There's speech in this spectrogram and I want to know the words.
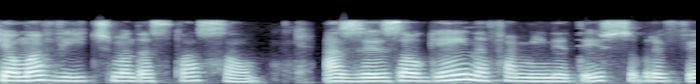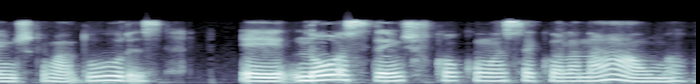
que é uma vítima da situação. Às vezes, alguém na família deste sobrevivente de queimaduras, é, no acidente, ficou com a sequela na alma,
